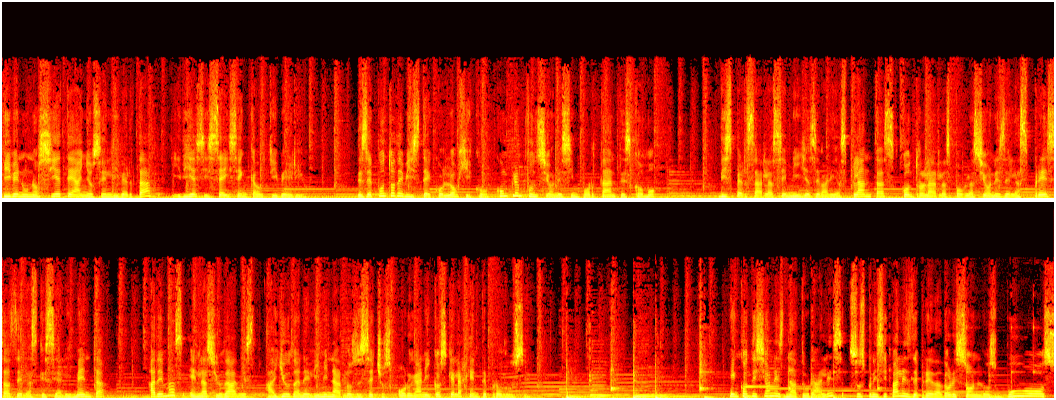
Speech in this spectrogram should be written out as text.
Viven unos siete años en libertad y 16 en cautiverio. Desde el punto de vista ecológico, cumplen funciones importantes como dispersar las semillas de varias plantas, controlar las poblaciones de las presas de las que se alimenta. Además, en las ciudades ayudan a eliminar los desechos orgánicos que la gente produce. En condiciones naturales, sus principales depredadores son los búhos,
